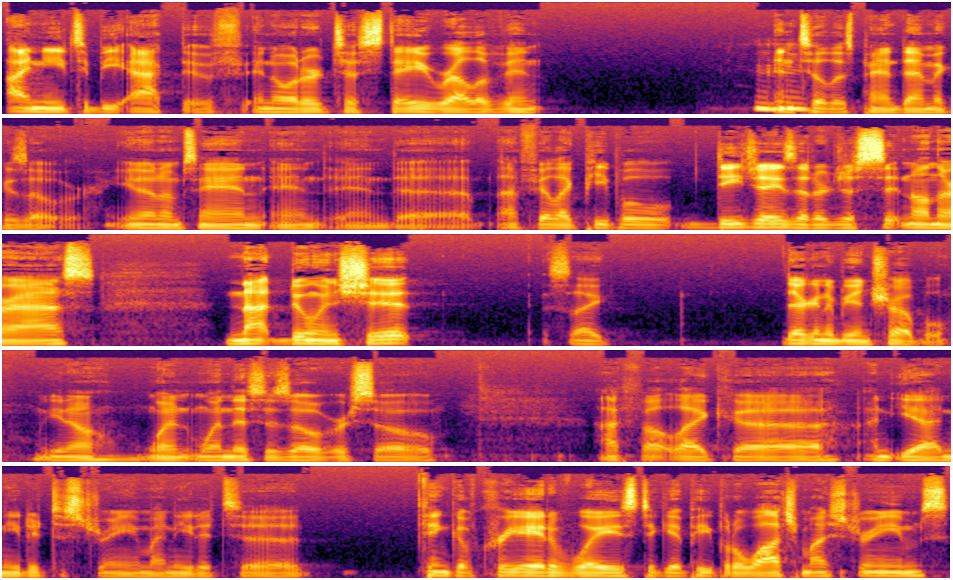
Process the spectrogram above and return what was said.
I need to be active in order to stay relevant until this pandemic is over. You know what I'm saying? And and uh, I feel like people DJs that are just sitting on their ass, not doing shit. It's like they're gonna be in trouble. You know when when this is over. So I felt like uh, I, yeah, I needed to stream. I needed to think of creative ways to get people to watch my streams.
